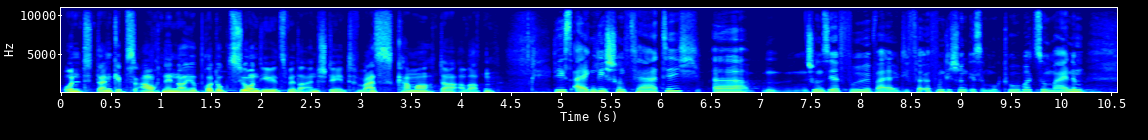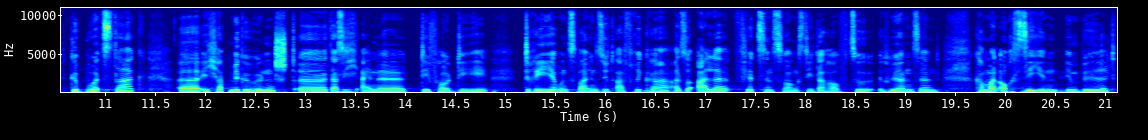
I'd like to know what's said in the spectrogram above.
Und dann gibt es auch eine neue Produktion, die jetzt wieder ansteht. Was kann man da erwarten? Die ist eigentlich schon fertig, äh, schon sehr früh, weil die Veröffentlichung ist im Oktober zu meinem Geburtstag. Äh, ich habe mir gewünscht, äh, dass ich eine DVD drehe und zwar in Südafrika. Also alle 14 Songs, die darauf zu hören sind, kann man auch sehen im Bild.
